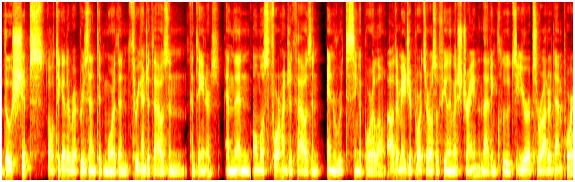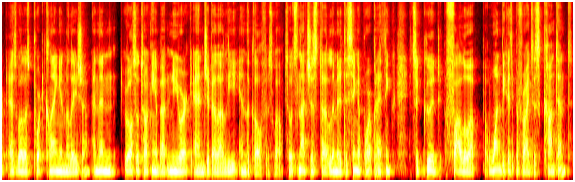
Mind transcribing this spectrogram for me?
Those ships altogether represented more than 300,000 containers and then almost 400,000 en route to Singapore alone. Other major ports are also feeling the strain, and that includes Europe's Rotterdam port as well as Port Klang in Malaysia. And then we're also talking about New York and Jebel Ali in the Gulf as well. So it's not just uh, limited to Singapore, but I think it's a good follow up. One, because it provides us content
